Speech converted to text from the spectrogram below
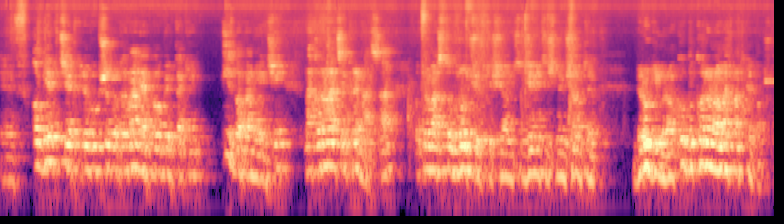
Y, W obiekcie, który był przygotowany jako obiekt taki Izba Pamięci, na koronację prymasa, bo prymas tu wrócił w 1972 roku, by koronować Matkę Bożą.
